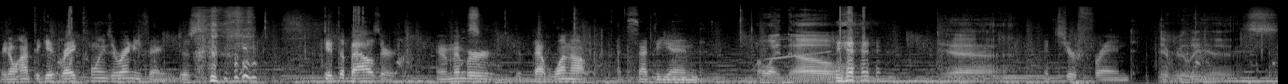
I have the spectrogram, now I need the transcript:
We don't have to get red coins or anything. Just get the Bowser. And remember th- that one up. That's at the end. Oh, I know. Yeah, it's your friend. it really is.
